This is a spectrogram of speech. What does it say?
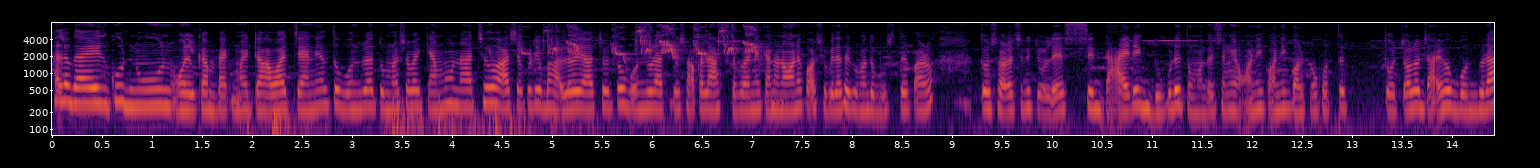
Hello guys good noon welcome back my to our channel তো বন্ধুরা, তোমরা সবাই কেমন আছো? আশা করি ভালোই আছো। তো বন্ধুরা, আজকে সকালে আসতে পারেনি, কেননা অনেক অসুবিধা থেকে তোমরা তো বুঝতে পারো। তো সরাসরি চলে এসছে ডাইরেক্ট দুপুরে তোমাদের সঙ্গে অনেক অনেক গল্প করতে। তো চলো, যাই হোক বন্ধুরা,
